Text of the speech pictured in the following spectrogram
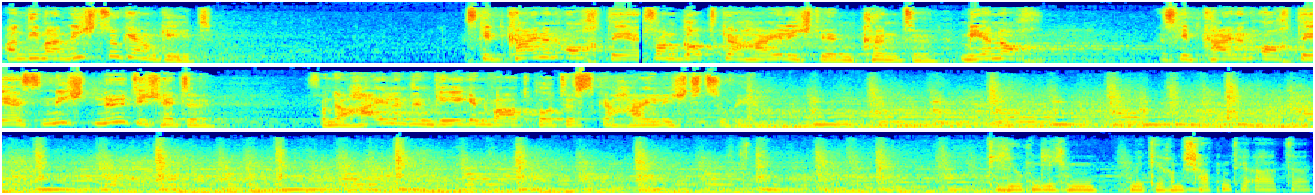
an die man nicht so gern geht. Es gibt keinen Ort, der von Gott geheiligt werden könnte. Mehr noch, es gibt keinen Ort, der es nicht nötig hätte, von der heilenden Gegenwart Gottes geheiligt zu werden. Die Jugendlichen mit ihrem Schattentheater.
